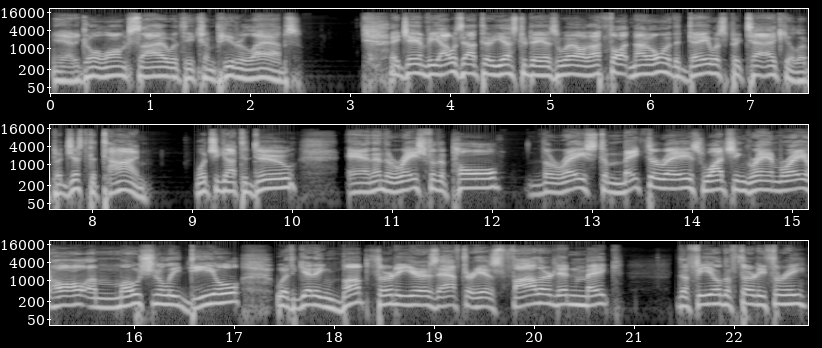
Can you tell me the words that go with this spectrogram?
Yeah, to go alongside with the computer labs. Hey, JMV, I was out there yesterday as well, and I thought not only the day was spectacular, but just the time, what you got to do, and then the race for the pole, the race to make the race, watching Graham Rahal emotionally deal with getting bumped 30 years after his father didn't make the field of 33.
